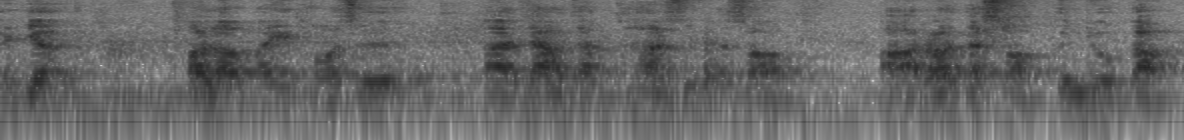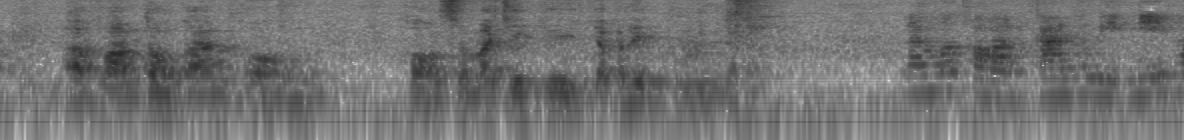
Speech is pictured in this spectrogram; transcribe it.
กันเยอะค่ะก็เราไปขอซื้อเอ่อเจ้าสัก50กระสอบร้อยกระสอบขึ้นอยู่กับเอ่อความต้องการของของสมาชิกที่จะผลิตปุ๋ยนะครับ แล้วเมื่อก่อนการผลิตนี้ผ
